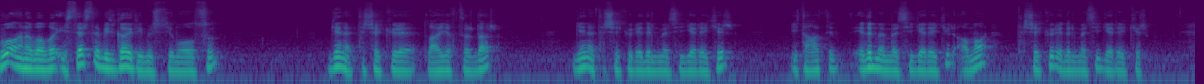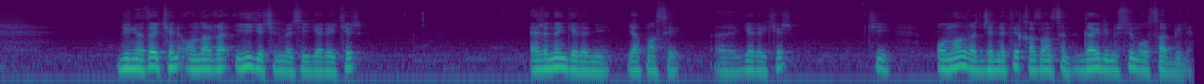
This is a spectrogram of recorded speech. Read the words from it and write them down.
Bu ana baba isterse bir gayrimüslim olsun, gene teşekküre layıktırlar. Gene teşekkür edilmesi gerekir. İtaat edilmemesi gerekir ama teşekkür edilmesi gerekir. Dünyadayken onlarla iyi geçilmesi gerekir. Elinden geleni yapması e, gerekir ki onlarla cenneti kazansın, gayrimüslim olsa bile.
